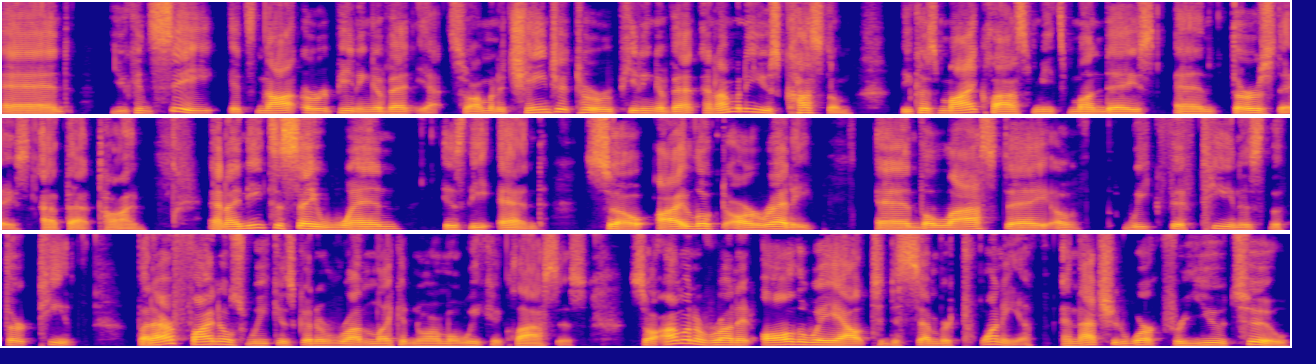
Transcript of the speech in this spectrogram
And you can see it's not a repeating event yet. So I'm going to change it to a repeating event and I'm going to use custom because my class meets Mondays and Thursdays at that time. And I need to say when is the end. So I looked already and the last day of week 15 is the 13th. But our finals week is going to run like a normal week of classes. So I'm going to run it all the way out to December 20th, and that should work for you too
